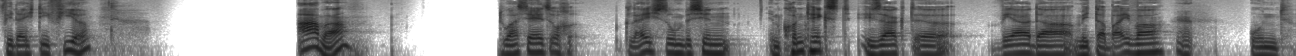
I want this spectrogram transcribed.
vielleicht die vier. Aber du hast ja jetzt auch gleich so ein bisschen im Kontext gesagt, äh, wer da mit dabei war. Ja. Und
